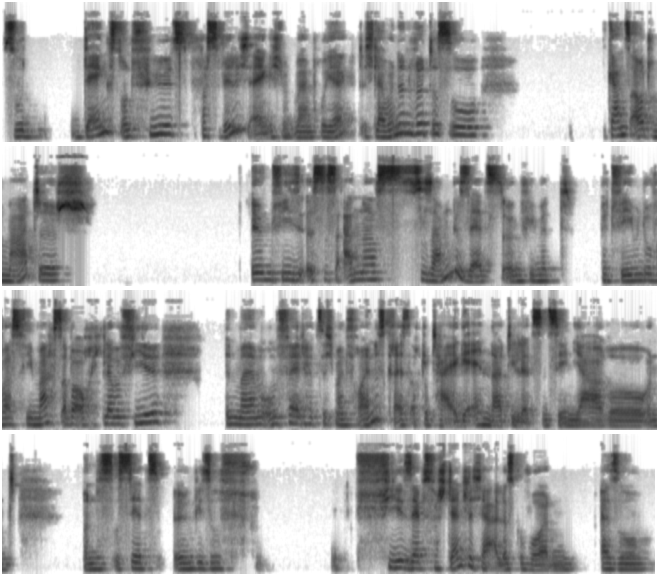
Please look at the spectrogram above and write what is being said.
so denkst und fühlst, was will ich eigentlich mit meinem Projekt? Ich glaube, dann wird es so ganz automatisch irgendwie ist es anders zusammengesetzt irgendwie mit mit wem du was wie machst, aber auch ich glaube viel in meinem Umfeld hat sich mein Freundeskreis auch total geändert die letzten zehn Jahre und und es ist jetzt irgendwie so viel selbstverständlicher alles geworden. Also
